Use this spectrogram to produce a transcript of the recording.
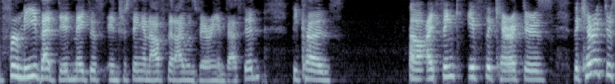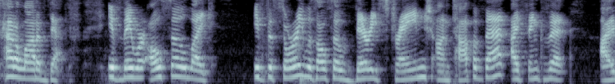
for me, that did make this interesting enough that I was very invested because uh, I think if the characters, the characters had a lot of depth. If they were also like, if the story was also very strange on top of that, I think that I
